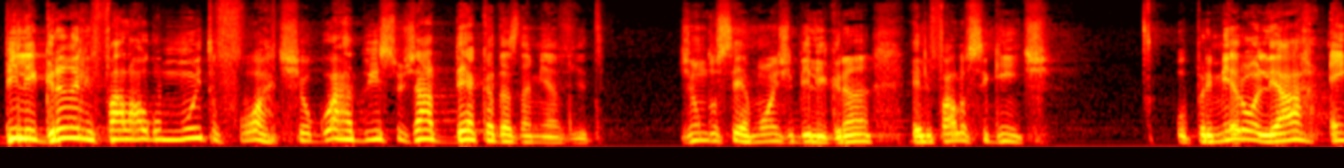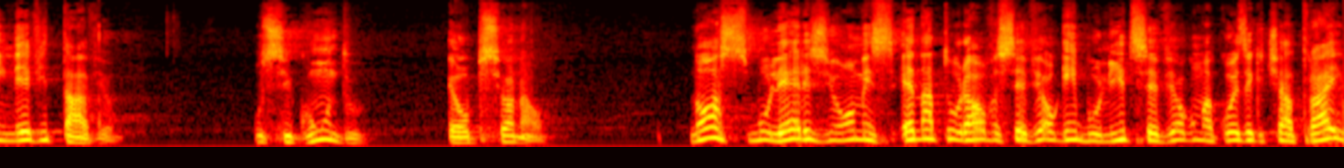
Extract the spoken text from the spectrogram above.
Billy Graham ele fala algo muito forte. Eu guardo isso já há décadas na minha vida. De um dos sermões de Billy Graham, ele fala o seguinte: o primeiro olhar é inevitável, o segundo é opcional. Nós, mulheres e homens, é natural você ver alguém bonito, você vê alguma coisa que te atrai,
